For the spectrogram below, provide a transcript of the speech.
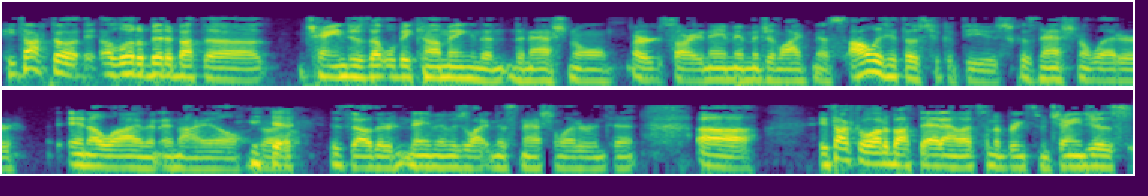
he talked a, a little bit about the changes that will be coming, the, the national, or sorry, name, image, and likeness. I always get those two confused because national letter, NLI, and NIL right, yeah. is the other name, image, likeness, national letter intent. Uh, he talked a lot about that. Now that's going to bring some changes.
